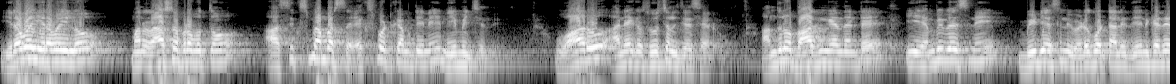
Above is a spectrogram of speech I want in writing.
ఇరవై ఇరవైలో మన రాష్ట్ర ప్రభుత్వం ఆ సిక్స్ మెంబర్స్ ఎక్స్పర్ట్ కమిటీని నియమించింది. వారు అనేక సూచనలు చేశారు. అందులో భాగంగా ఏంటంటే ఈ ఎంబీబీఎస్ని బీడీఎస్ని విడగొట్టాలి దేనికదే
